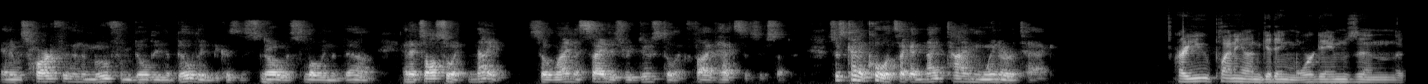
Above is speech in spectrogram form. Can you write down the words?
And it was hard for them to move from building to building because the snow was slowing them down. And it's also at night, so line of sight is reduced to like five hexes or something. So it's kind of cool. It's like a nighttime winter attack. Are you planning on getting more games in the,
